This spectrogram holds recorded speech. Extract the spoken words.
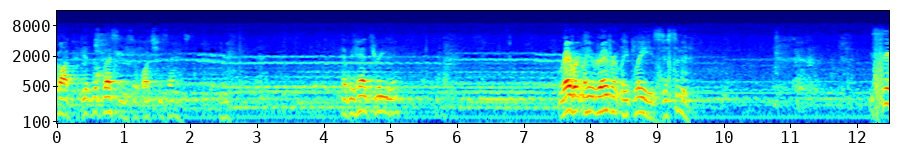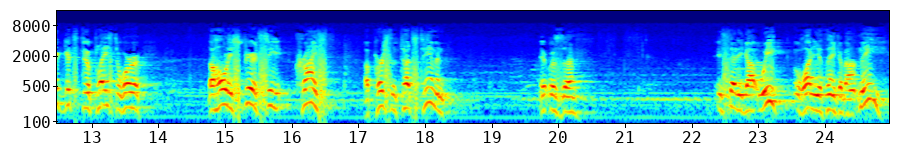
God, give the blessings of what she's asked. Have we had three yet? Reverently, reverently, please. Just a minute. You see, it gets to a place to where the Holy Spirit, see, Christ, a person touched him and it was, uh, he said he got weak. What do you think about me?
